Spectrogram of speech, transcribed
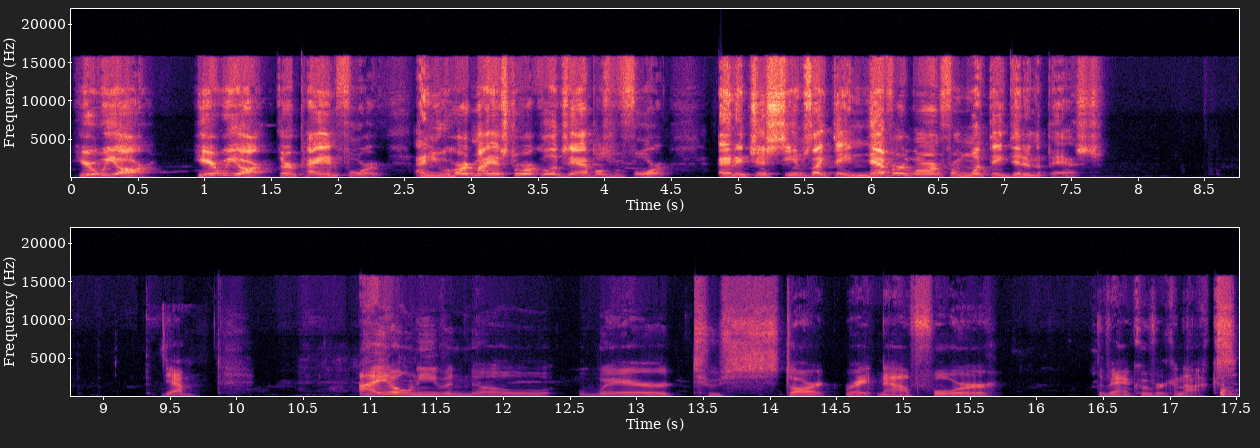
here we are here we are. They're paying for it. And you heard my historical examples before. And it just seems like they never learn from what they did in the past. Yeah. I don't even know where to start right now for the Vancouver Canucks.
